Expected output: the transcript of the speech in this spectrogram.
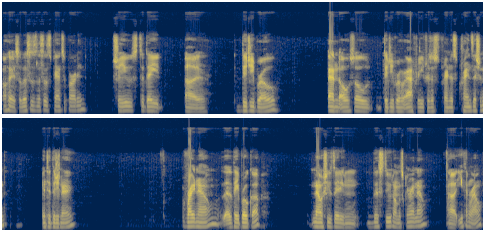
Okay, so this is this is Pantsu Party. She used to date uh Digibro and also Digibro after he trans- trans- transitioned into Digine. Right now, they broke up. Now she's dating this dude on the screen right now, uh, Ethan Ralph.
